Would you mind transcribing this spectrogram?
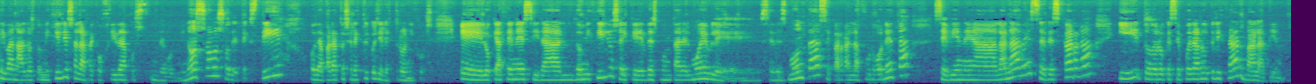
y van a los domicilios a la recogida pues, de voluminosos o de textil o de aparatos eléctricos y electrónicos. Eh, lo que hacen es ir al domicilio, si hay que desmontar el mueble, se desmonta, se carga en la furgoneta, se viene a la nave, se descarga y todo lo que se pueda reutilizar va a la tienda.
